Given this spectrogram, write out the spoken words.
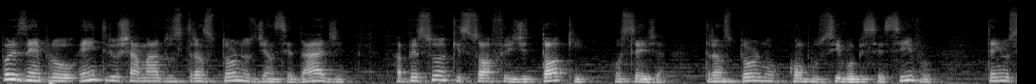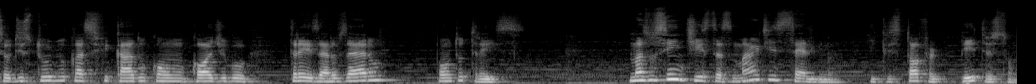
Por exemplo, entre os chamados transtornos de ansiedade, a pessoa que sofre de toque, ou seja, transtorno compulsivo obsessivo, tem o seu distúrbio classificado com um código 300.3. Mas os cientistas Martin Seligman e Christopher Peterson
